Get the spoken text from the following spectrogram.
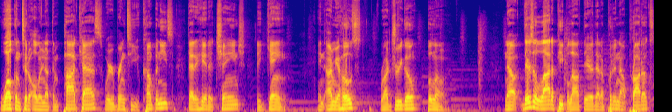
Welcome to the All or Nothing podcast, where we bring to you companies that are here to change the game. And I'm your host, Rodrigo Balone. Now, there's a lot of people out there that are putting out products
